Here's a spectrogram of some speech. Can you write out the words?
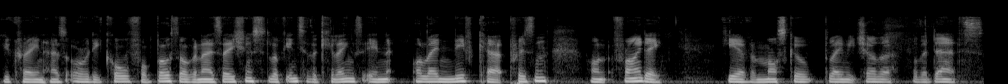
Ukraine has already called for both organizations to look into the killings in Olenivka prison on Friday. Kiev and Moscow blame each other for the deaths.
